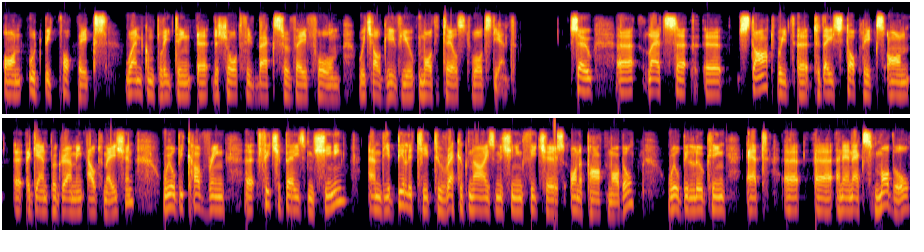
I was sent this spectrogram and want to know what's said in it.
on would-be topics when completing the short feedback survey form, which I'll give you more details towards the end. So let's start with today's topics on, again, programming automation. We'll be covering feature-based machining and the ability to recognize machining features on a part model. We'll be looking at uh, uh, an NX model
